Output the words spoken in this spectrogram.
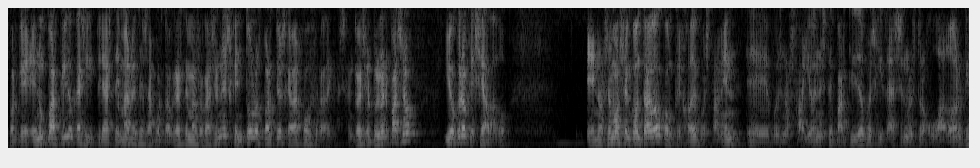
Porque en un partido casi tiraste más veces a puerta, creaste más ocasiones que en todos los partidos que habías jugado fuera de casa. Entonces, el primer paso, yo creo que se ha dado. Eh, nos hemos encontrado con que, joder, pues también eh, pues nos falló en este partido, pues quizás nuestro jugador que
